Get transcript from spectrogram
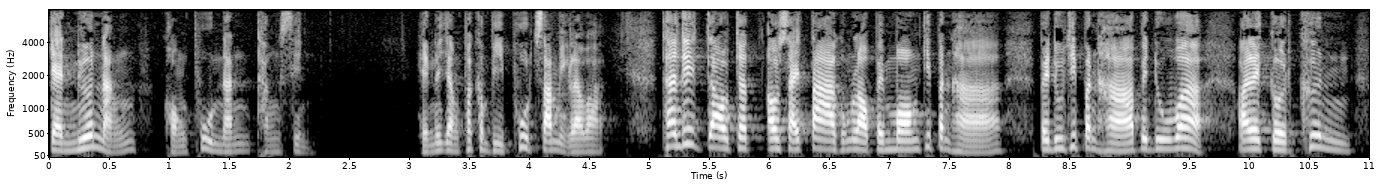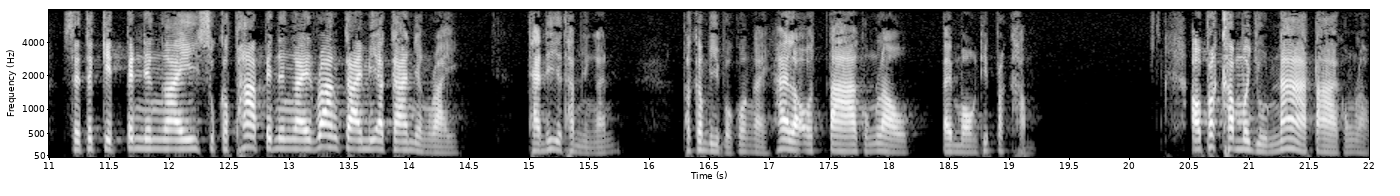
แก่เนื้อหนังของผู้นั้นทั้งสิน้น เห็นไหมอย่างพระคัมภีร์พูดซ้ำอีกแล้วว่าแทนที่เราจะเอาสายตาของเราไปมองที่ปัญหา ไปดูที่ปัญหาไปดูว่าอะไรเกิดขึ้น เศรษฐกิจเป็นยังไง สุขภาพเป็นยังไงร่างกายมีอาการอย่างไร แทนที่จะทำอย่างนั้น พระคัมภีร์บอกว่าไง ให้เราเอาตาของเราไปมองที่พระคำเอาพระคำมาอยู่หน้าตาของเรา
